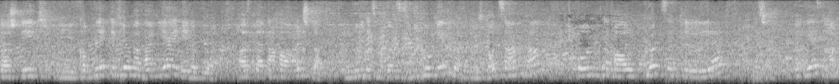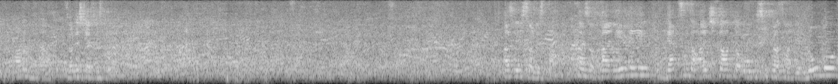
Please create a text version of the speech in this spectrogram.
Da steht die komplette Firma Palmieri neben mir aus der Dachauer Altstadt. Dann will ich jetzt mal kurz das Mikro geben, dass er das Gott sagen kann. Und mal kurz erklärt, wer ist dran? So, der Chef ist dran. Also ich soll es machen. Also Palmieri im Herzen der Altstadt, da oben sieht man es an dem Logo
